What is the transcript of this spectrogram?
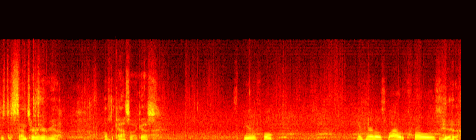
This is the center area of the castle, I guess. It's beautiful. You can hear those loud crows. Yeah.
